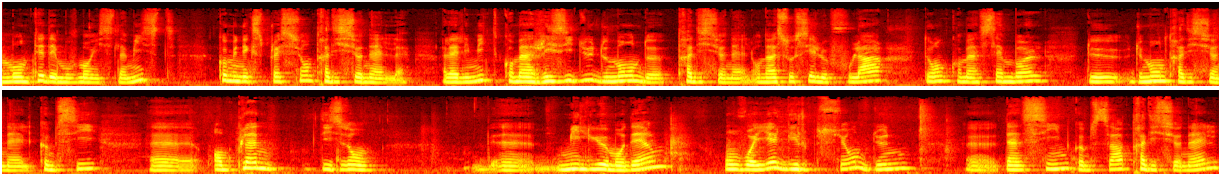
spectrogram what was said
montée des mouvements islamistes comme une expression traditionnelle, à la limite comme un résidu du monde traditionnel. On a associé le foulard donc comme un symbole du monde traditionnel, comme si euh, en plein, disons, euh, milieu moderne, on voyait l'irruption euh, d'un signe comme ça traditionnel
